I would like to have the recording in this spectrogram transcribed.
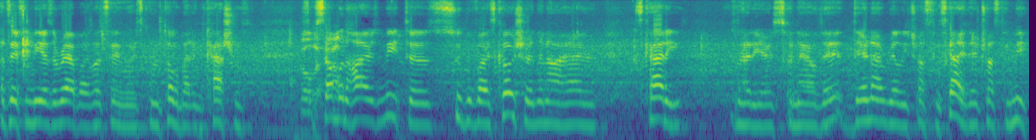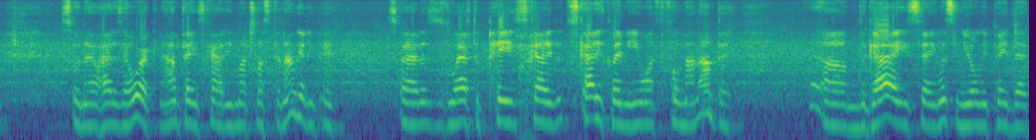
Let's say for me as a rabbi, let's say where it's going to talk about in kashrut. Build So someone house. hires me to supervise kosher, and then I hire Scotty, who's not here. So now they they're not really trusting Scotty; they're trusting me. So now, how does that work? Now I'm paying Scotty much less than I'm getting paid. So how does do I have to pay Scotty? Scotty's claiming he wants the full amount I'm paying. Um, the guy is saying, "Listen, you only paid that.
